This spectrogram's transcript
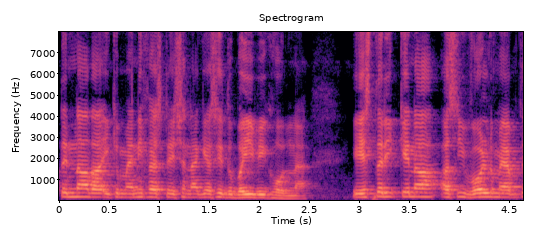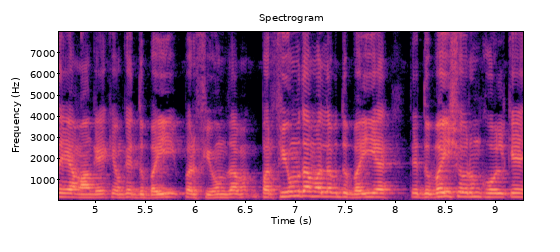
ਤਿੰਨਾਂ ਦਾ ਇੱਕ ਮੈਨੀਫੈਸਟੇਸ਼ਨ ਹੈ ਕਿ ਅਸੀਂ ਦੁਬਈ ਵੀ ਖੋਲਣਾ ਹੈ। ਇਸ ਤਰੀਕੇ ਨਾਲ ਅਸੀਂ ਵਰਲਡ ਮੈਪ ਤੇ ਆਵਾਂਗੇ ਕਿਉਂਕਿ ਦੁਬਈ ਪਰਫਿਊਮ ਦਾ ਪਰਫਿਊਮ ਦਾ ਮਤਲਬ ਦੁਬਈ ਹੈ ਤੇ ਦੁਬਈ ਸ਼ੋਰੂਮ ਖੋਲ ਕੇ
